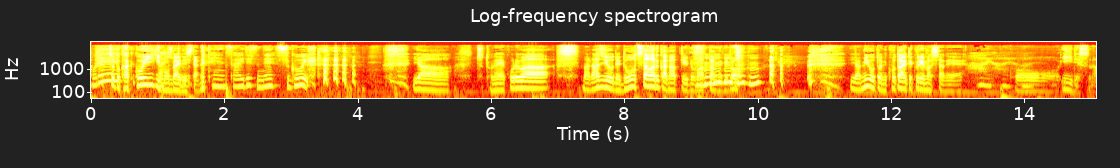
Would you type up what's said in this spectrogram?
これ ちょっとかっこいい問題でしたね。天才ですねすごい いやー、ちょっとね、これは、まあ、ラジオでどう伝わるかなっていうのもあったんだけど、いや、見事に答えてくれましたね。はいはいはいおーいいですな。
